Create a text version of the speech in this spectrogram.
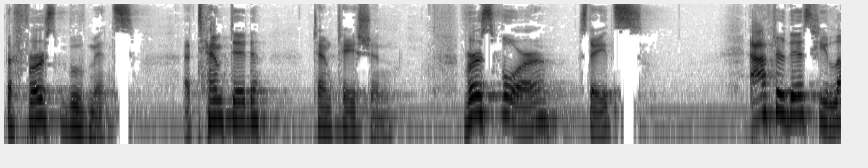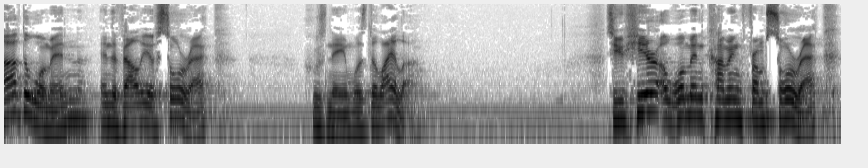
the first movement, attempted temptation. Verse 4 states After this, he loved a woman in the valley of Sorek whose name was Delilah. So you hear a woman coming from Sorek,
